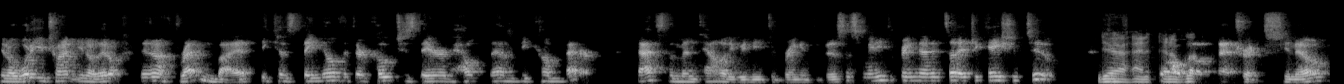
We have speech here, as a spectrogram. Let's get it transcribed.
You know, what are you trying? You know, they don't, they're not threatened by it because they know that their coach is there to help them become better. That's the mentality we need to bring into business. We need to bring that into education too. Yeah, and, and all metrics, you know.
